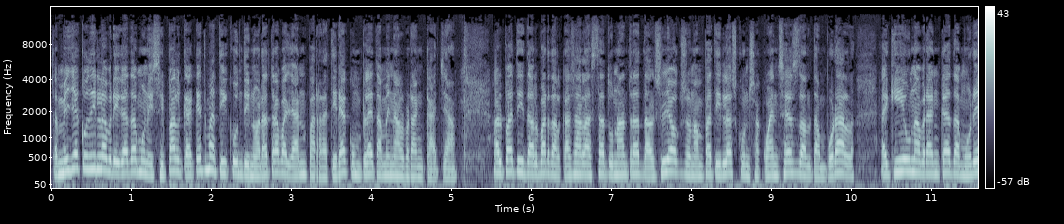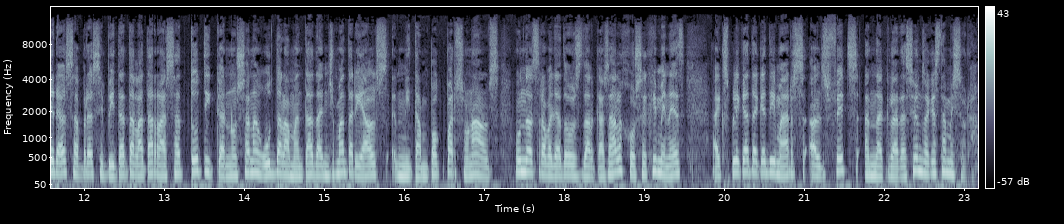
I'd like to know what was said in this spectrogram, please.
També hi ha acudit la brigada municipal, que aquest matí continuarà treballant per retirar completament el brancatge. El pati del bar del Casal ha estat un altre dels llocs on han patit les conseqüències del temporal. Aquí una branca de morera s'ha precipitat a la terrassa, tot i que no s'han hagut de lamentar danys materials ni tampoc personals. Un dels treballadors del casal, José Jiménez, ha explicat aquest dimarts els fets en declaracions a aquesta emissora.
